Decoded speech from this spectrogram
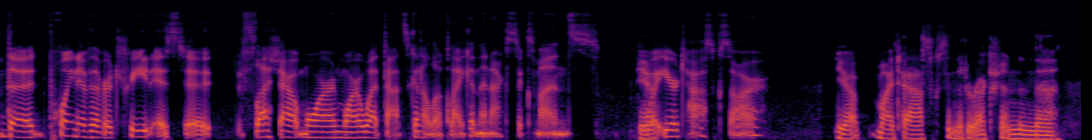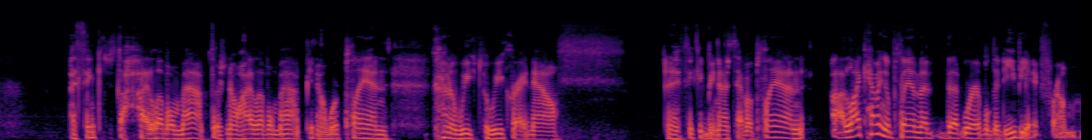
the point of the retreat is to flesh out more and more what that's going to look like in the next six months, yeah. what your tasks are. Yeah, my tasks and the direction and the, I think just a high level map. There's no high level map. You know, we're playing kind of week to week right now. And I think it'd be nice to have a plan. I like having a plan that, that we're able to deviate from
